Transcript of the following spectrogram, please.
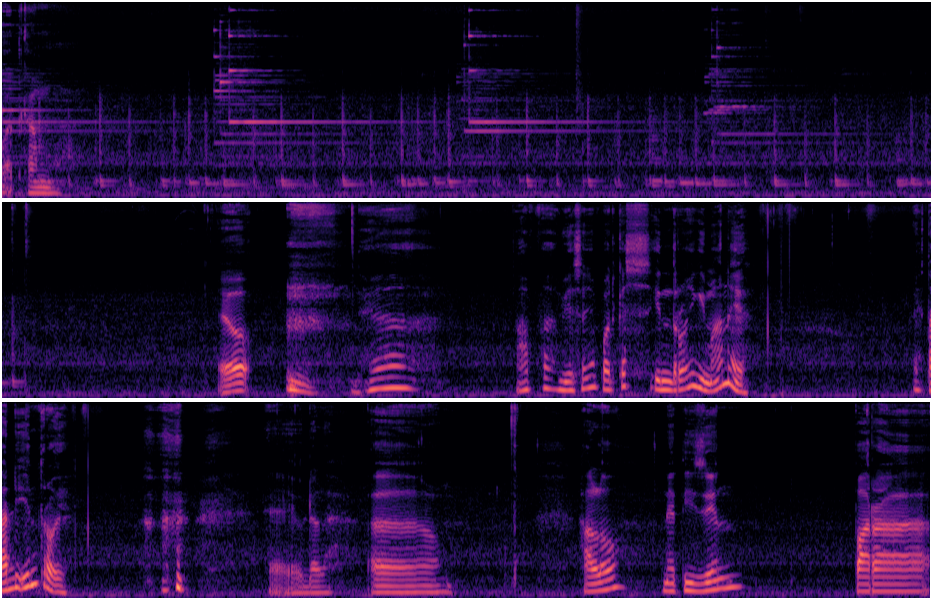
buat kamu. Yuk, ya apa biasanya podcast intronya gimana ya? Eh tadi intro ya? ya ya udahlah. Eh, halo netizen, para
